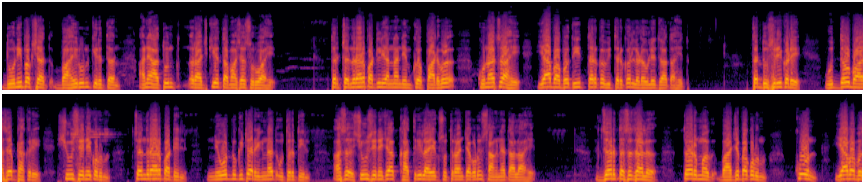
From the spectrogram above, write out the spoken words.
दोन्ही पक्षात बाहेरून कीर्तन आणि आतून राजकीय तमाशा सुरू आहे. तर चंद्रहार पाटील यांना नेमकं पाठबळ कुणाचं आहे? याबाबतही तर्कवितर्क लढवले जात आहेत. तर दुसरीकडे उद्धव बाळासाहेब ठाकरे शिवसेनेकडून चंद्रहार पाटील निवडणुकीच्या रिंगणात उतरतील असं शिवसेनेच्या खात्रीलायक सूत्रांच्याकडून सांगण्यात आलं आहे. जर तसं झालं तर मग भाजपाकडून कोण याबाबत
